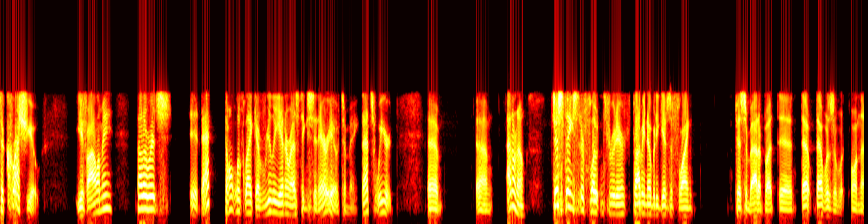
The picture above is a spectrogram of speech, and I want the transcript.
to crush you. You follow me? In other words, it, that don't look like a really interesting scenario to me. That's weird. Uh, um, I don't know. Just things that are floating through there. Probably nobody gives a flying piss about it, but uh, that that was on the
